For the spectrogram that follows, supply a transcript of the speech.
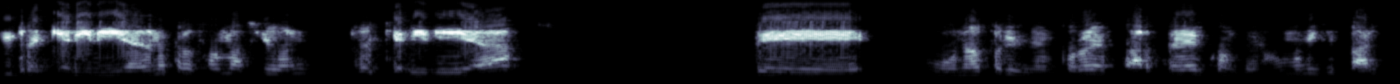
requeriría de una transformación, requeriría de una autorización por parte del Consejo Municipal.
